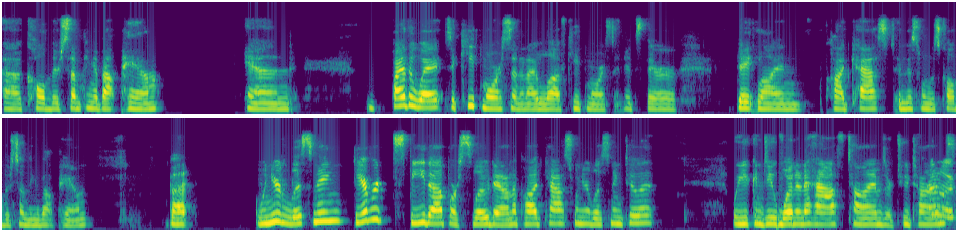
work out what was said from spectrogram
uh, called "There's Something About Pam." And by the way, it's a Keith Morrison, and I love Keith Morrison. It's their Dateline podcast, and this one was called "There's Something About Pam." But when you're listening, do you ever speed up or slow down a podcast when you're listening to it? Where you can do one and a half times or two times? No? I've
